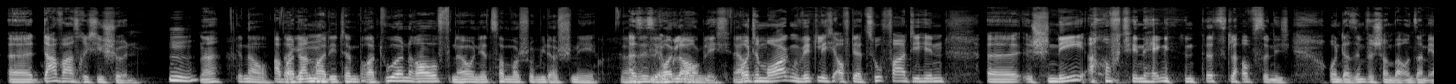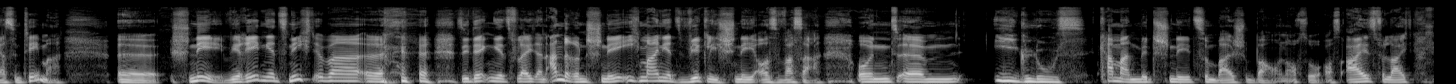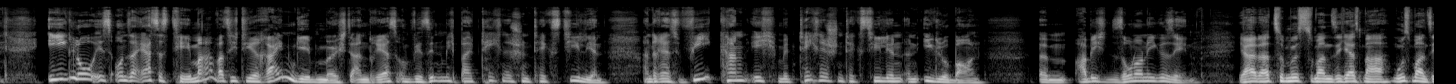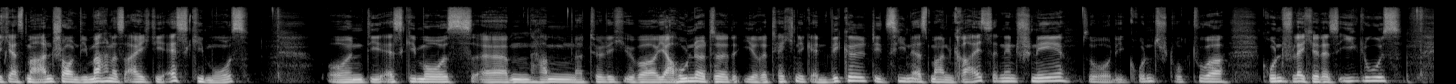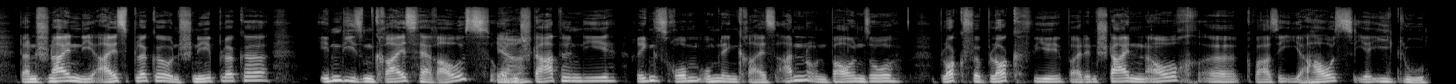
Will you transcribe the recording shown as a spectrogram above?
äh, da war es richtig schön. Hm, ne? Genau. Aber da dann mal die Temperaturen rauf, ne? Und jetzt haben wir schon wieder Schnee. Ne? Also es ist unglaublich. Heute Morgen, ja. heute Morgen wirklich auf der Zufahrt hierhin äh, Schnee auf den Hängen, das glaubst du nicht. Und da sind wir schon bei unserem ersten Thema. Äh, Schnee. Wir reden jetzt nicht über, äh, Sie denken jetzt vielleicht an anderen Schnee. Ich meine jetzt wirklich Schnee aus Wasser. Und ähm, Iglus kann man mit Schnee zum Beispiel bauen, auch so aus Eis vielleicht. Iglo ist unser erstes Thema, was ich dir reingeben möchte, Andreas, und wir sind nämlich bei technischen Textilien. Andreas, wie kann ich mit technischen Textilien ein Iglo bauen? Ähm, Habe ich so noch nie gesehen. Ja, dazu müsste man sich erstmal, muss man sich erstmal anschauen, wie machen das eigentlich die Eskimos? Und die Eskimos ähm, haben natürlich über Jahrhunderte ihre Technik entwickelt. Die ziehen erstmal einen Kreis in den Schnee, so die Grundstruktur, Grundfläche des Iglus. Dann schneiden die Eisblöcke und Schneeblöcke in diesem Kreis heraus ja. und stapeln die ringsrum um den Kreis an und bauen so Block für Block, wie bei den Steinen auch, äh, quasi ihr Haus, ihr Iglu.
